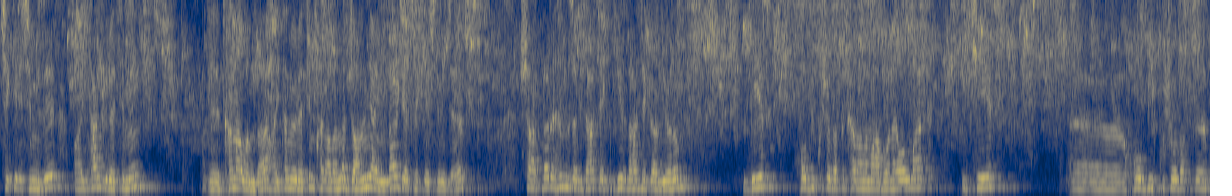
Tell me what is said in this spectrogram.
çekilişimizi Aytan Üretim'in kanalında, Aytan Öğretim kanalında canlı yayında gerçekleştireceğiz. Şartları hızlıca bir daha tek bir daha tekrarlıyorum. Bir, Hobi Kuş Odası kanalıma abone olmak. İki, e, Hobi Kuş Odası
